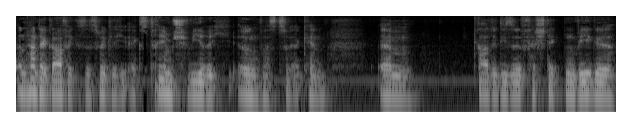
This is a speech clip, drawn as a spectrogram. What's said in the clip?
anhand der Grafik ist es wirklich extrem schwierig, irgendwas zu erkennen. Ähm, Gerade diese versteckten Wege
